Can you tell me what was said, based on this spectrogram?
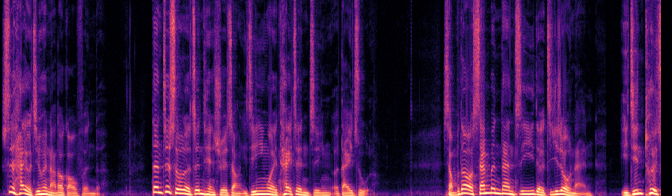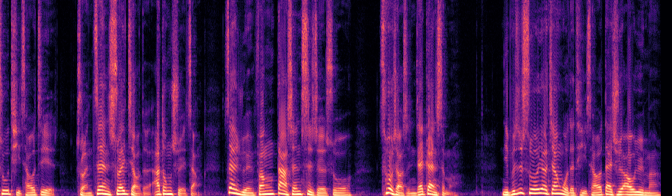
是还有机会拿到高分的。但这时候的真田学长已经因为太震惊而呆住了。想不到三笨蛋之一的肌肉男，已经退出体操界，转战摔跤的阿东学长，在远方大声斥责说：“臭小子，你在干什么？你不是说要将我的体操带去奥运吗？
